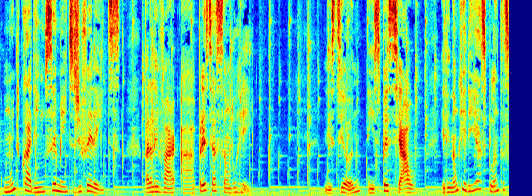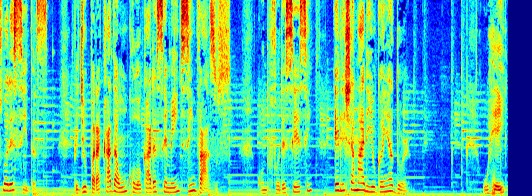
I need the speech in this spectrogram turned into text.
com muito carinho sementes diferentes para levar à apreciação do rei. Neste ano, em especial, ele não queria as plantas florescidas. Pediu para cada um colocar as sementes em vasos. Quando florescessem, ele chamaria o ganhador. O rei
